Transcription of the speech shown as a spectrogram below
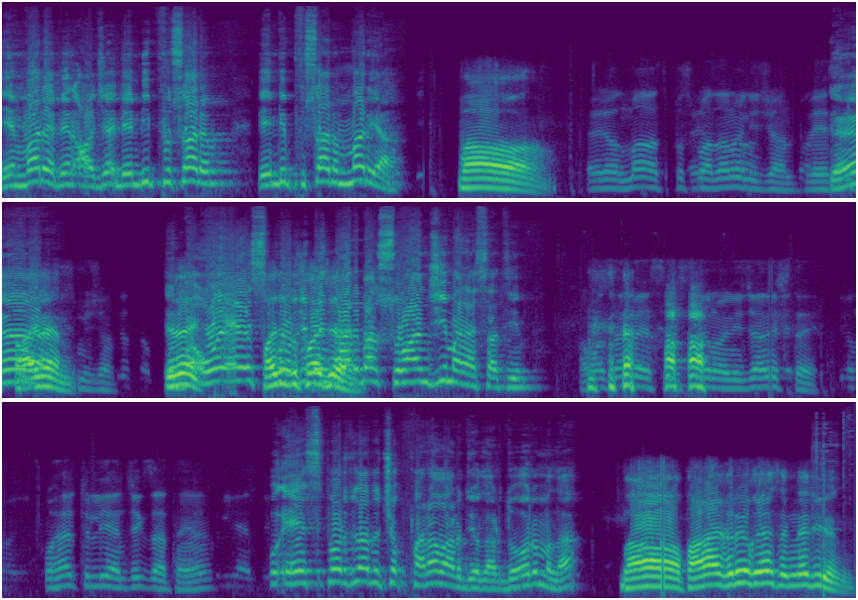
Ben var ya ben acayip ben bir pusarım. Ben bir pusarım var ya. Wow. Öyle olmaz pusmadan oynayacaksın. Ee, Aynen. pusmayacaksın. Direkt. o e-sporcu ben galiba soğancıyım ana satayım. Ama sen istiyorsun oynayacaksın işte. O her türlü yenecek zaten ya. Bu e-sporcularda çok para var diyorlar. Doğru mu la? Wow, para kırıyor ya sen ne diyorsun?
